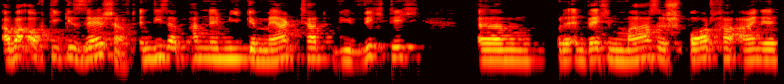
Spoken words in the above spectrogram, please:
aber auch die Gesellschaft in dieser Pandemie gemerkt hat, wie wichtig ähm, oder in welchem Maße Sportvereine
